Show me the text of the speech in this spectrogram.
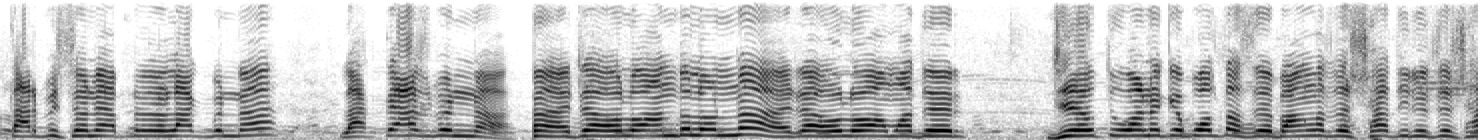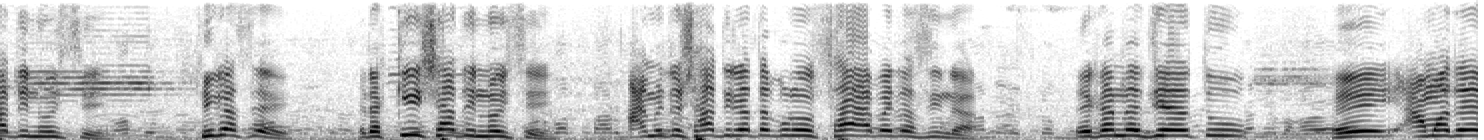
তার পিছনে আপনারা লাগবেন না লাগতে আসবেন না। হ্যাঁ, এটা হলো আন্দোলন না এটা হলো আমাদের যেহেতু অনেকে বলতেছে বাংলাদেশ স্বাধীন হয়েছে স্বাধীন হয়েছে। ঠিক আছে? এটা কি স্বাধীন হয়েছে? আমি তো স্বাধীনতার কোনো ছায়া পাইতাছি না। এখানে যেহেতু এই আমাদের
